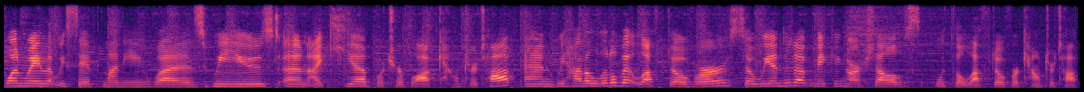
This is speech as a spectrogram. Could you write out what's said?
One way that we saved money was we used an IKEA butcher block countertop and we had a little bit left over, so we ended up making our shelves with the leftover countertop.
